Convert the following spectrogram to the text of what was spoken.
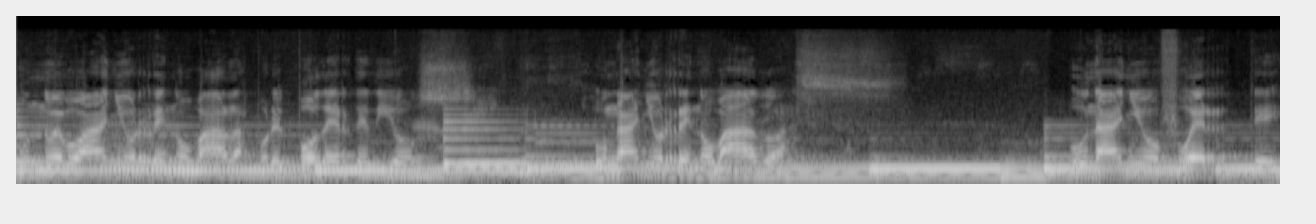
un nuevo año renovadas por el poder de Dios. Un año renovadas. Un año fuerte,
